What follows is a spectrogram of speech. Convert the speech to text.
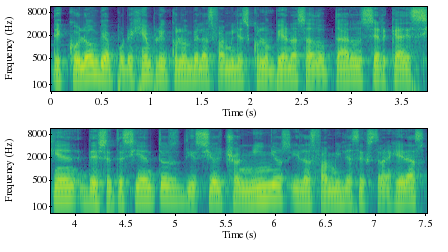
de Colombia, por ejemplo, en Colombia las familias colombianas adoptaron cerca de, 100, de 718 niños y las familias extranjeras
